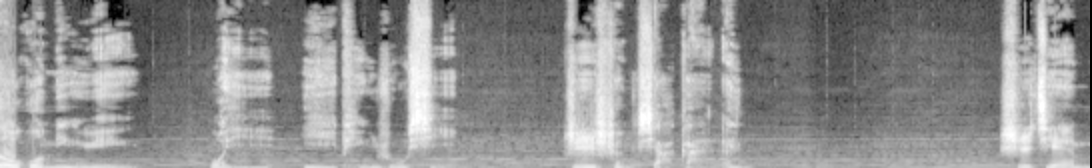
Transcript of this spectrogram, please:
走过命运，我已一贫如洗，只剩下感恩。时间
